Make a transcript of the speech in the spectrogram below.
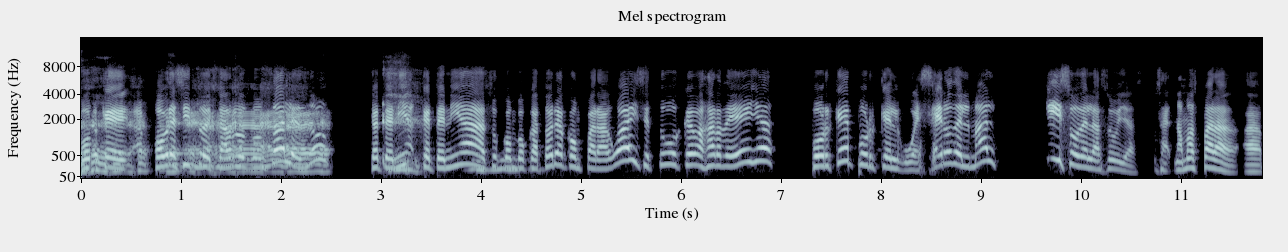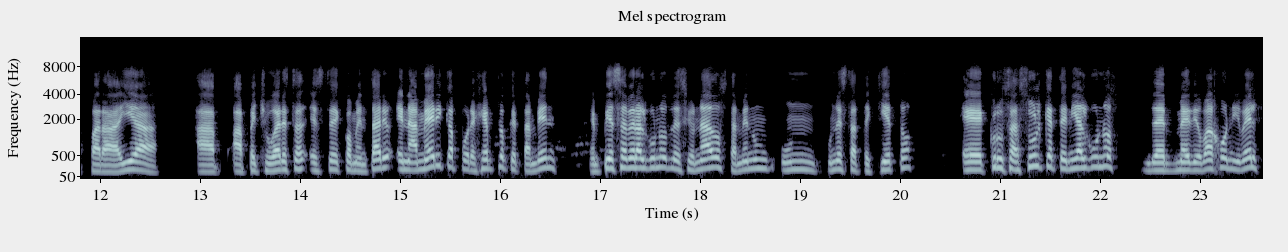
Porque pobrecito de Carlos González, ¿no? Que tenía, que tenía su convocatoria con Paraguay y se tuvo que bajar de ella. ¿Por qué? Porque el huesero del mal hizo de las suyas. O sea, nomás para, para ahí a, a, pechugar este comentario. En América, por ejemplo, que también empieza a haber algunos lesionados, también un, un, un estate quieto. Eh, Cruz Azul, que tenía algunos de medio bajo nivel,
